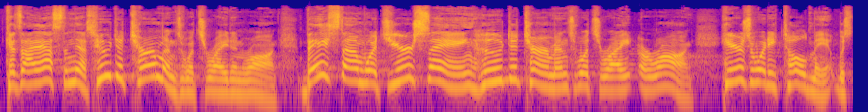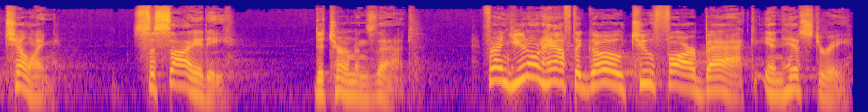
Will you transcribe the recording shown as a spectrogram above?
Because I asked him this Who determines what's right and wrong? Based on what you're saying, who determines what's right or wrong? Here's what he told me it was chilling. Society determines that. Friend, you don't have to go too far back in history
